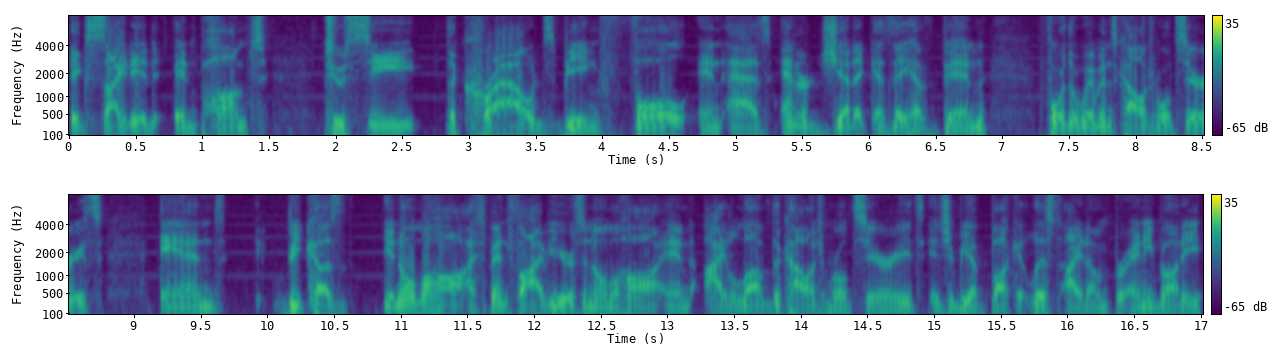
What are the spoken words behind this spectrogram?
excited and pumped to see the crowds being full and as energetic as they have been for the Women's College World Series. And because in Omaha, I spent five years in Omaha and I love the College World Series. It should be a bucket list item for anybody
